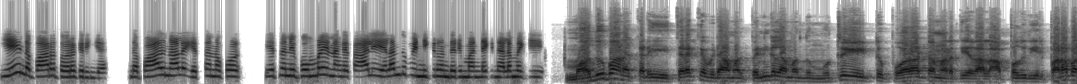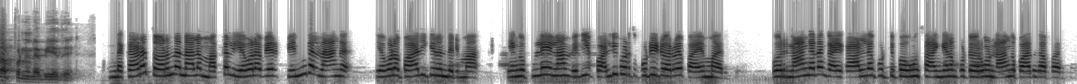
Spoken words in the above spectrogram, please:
ஏன் இந்த பாறை திறக்கறீங்க? இந்த பாதுனால எத்தனை கொ- எத்தனை பொம்பளை நாங்க தாலியை இழந்து போய் நிக்கிறோம் தெரியுமா இன்னைக்கு நிலைமைக்கு? மதுபான கடையை திறக்க விடாமல் பெண்கள் அமர்ந்து முற்றுகையிட்டு போராட்டம் நடத்தியதால் அப்பகுதியில் பரபரப்பு நிலவியது. இந்த கடை திறந்தனால மக்கள் எவ்வளவு பேர் பெண்கள் நாங்க எவ்வளவு பாதிக்கிறோம் தெரியுமா? எங்க பிள்ளையெல்லாம் வெளியே பள்ளிக்கூடத்துக்கு கூட்டிட்டு வரவே பயமா இருக்கு. ஒரு நாங்க தான் காலைல கூட்டி போவோம் சாயங்காலம் கூட்டி வருவோம் நாங்க பாதுகாப்பா இருக்கோம்.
